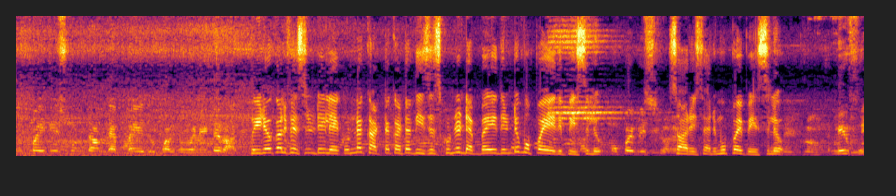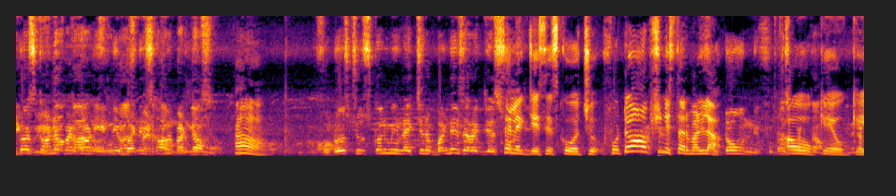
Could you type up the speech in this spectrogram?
ముప్పై తీసుకుంటాం డెబ్బై ఐదు రూపాయలు ఇవ్వండి అంటే రాదు. వీడియో కాల్ ఫెసిలిటీ లేకుండా కట్ట కట్ట తీసేసుకుంటే డెబ్బై ఐదు ఇంటూ ముప్పై ఐదు పీసులు. ముప్పై పీసులు. సారీ సారీ ముప్పై పీసులు. మీరు ఫొటోస్ కావాలంటే పెడతాం ఎన్ని బండిల్స్ కావాలో పెడతాము? ఆ, ఫొటోస్ చూసుకొని మీకు నచ్చిన బండిల్ సెలెక్ట్ చేసుకోండి. సెలెక్ట్ చేసేసుకోవచ్చు. ఫోటో ఆప్షన్ ఇస్తారు మళ్ళా? ఫోటో ఉంది photos okay, okay.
